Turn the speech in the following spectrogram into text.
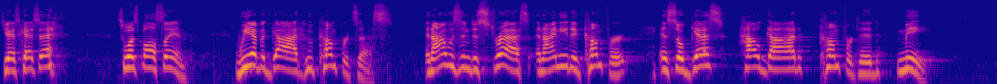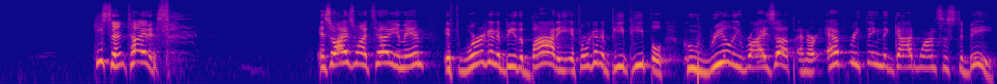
Did you guys catch that? So, what's Paul saying? We have a God who comforts us. And I was in distress and I needed comfort. And so, guess how God comforted me? He sent Titus. and so, I just want to tell you, man, if we're going to be the body, if we're going to be people who really rise up and are everything that God wants us to be,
